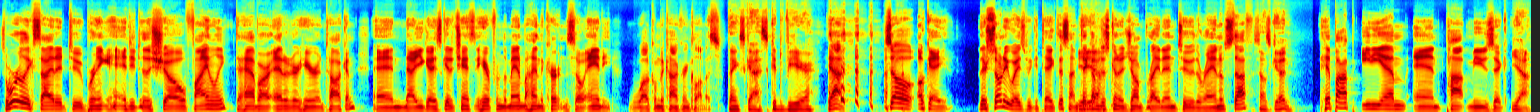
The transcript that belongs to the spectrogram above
So we're really excited to bring Andy to the show finally to have our editor here and talking. And now you guys get a chance to hear from the man behind the curtain. So, Andy, welcome to Conquering Columbus. Thanks, guys. Good to be here. Yeah. so, okay, there's so many ways we could take this. I think yeah. I'm just going to jump right into the random stuff. Sounds good. Hip hop, EDM, and pop music. Yeah.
